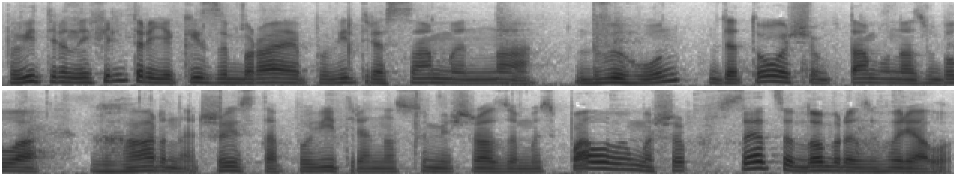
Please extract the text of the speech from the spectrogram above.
Повітряний фільтр, який забирає повітря саме на двигун, для того, щоб там у нас була гарна, чиста повітряна суміш разом із паливами, щоб все це добре згоряло.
